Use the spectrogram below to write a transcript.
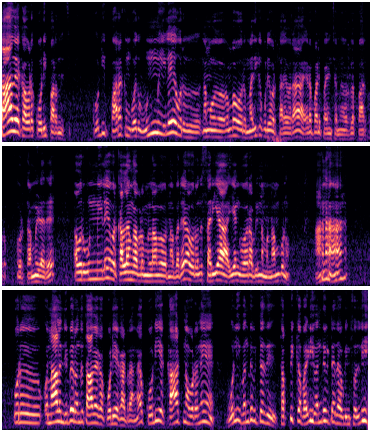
தாவேக்காவோட கொடி பறந்துச்சு. கொடி பறக்கும்போது உண்மையிலே ஒரு நம்ம ரொம்ப ஒரு மதிக்கக்கூடிய ஒரு தலைவராக எடப்பாடி பழனிசாமி அவர்களை பார்க்குறோம். ஒரு தமிழர். அவர் உண்மையிலே ஒரு கள்ளங்காப்படம் இல்லாமல் ஒரு நபர். அவர் வந்து சரியாக இயங்குவார் அப்படின்னு நம்ம நம்பணும். ஆனால் ஒரு ஒரு நாலஞ்சு பேர் வந்து தாவேக்கா கொடியை காட்டுறாங்க. கொடியை காட்டின உடனே ஒளி வந்து விட்டது தப்பிக்க வழி வந்து விட்டது அப்படின்னு சொல்லி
